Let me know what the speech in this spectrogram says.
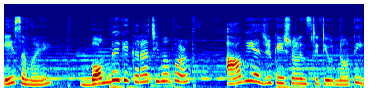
એ સમયે બોમ્બે કે કરાચીમાં પણ આવી એજ્યુકેશનલ ઇન્સ્ટિટ્યૂટ નહોતી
